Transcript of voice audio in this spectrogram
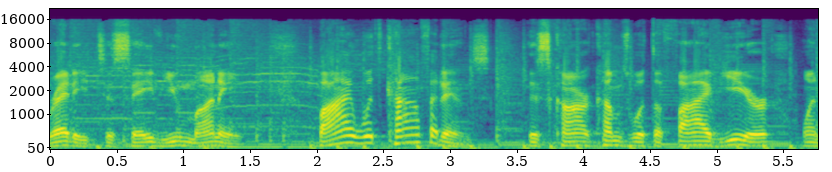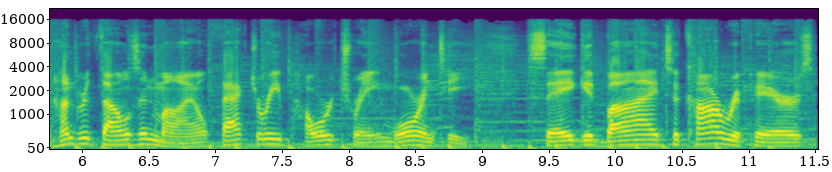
ready to save you money. Buy with confidence. This car comes with a 5-year, 100,000-mile factory powertrain warranty. Say goodbye to car repairs.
